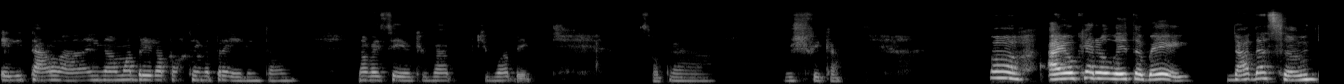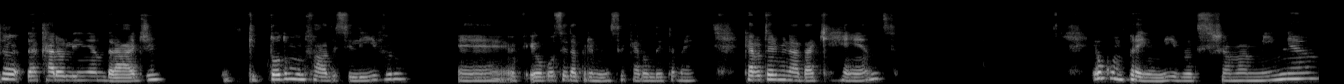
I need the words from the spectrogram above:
ele tá lá e não abriram a porta ainda para ele, então não vai ser eu que, vá, que vou abrir. Só para justificar. Oh, aí eu quero ler também Nada Santa, da Caroline Andrade, que todo mundo fala desse livro. É, eu, gostei da premissa, quero ler também. Quero terminar Dark Hand. Eu comprei um livro que se chama Minha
